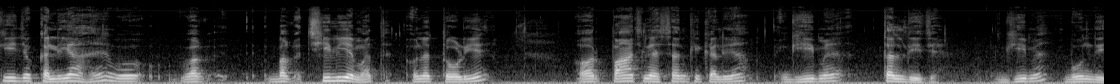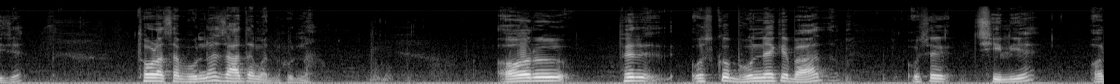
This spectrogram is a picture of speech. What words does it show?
की जो कलियाँ हैं, वो बग, छीलिए मत, उन्हें तोड़िए। और पाँच लहसुन की कलियाँ घी में तल दीजिए। घी में भून दीजिए। थोड़ा सा भूनना, ज़्यादा मत भूनना। और फिर उसको भूनने के बाद उसे छीलिए और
